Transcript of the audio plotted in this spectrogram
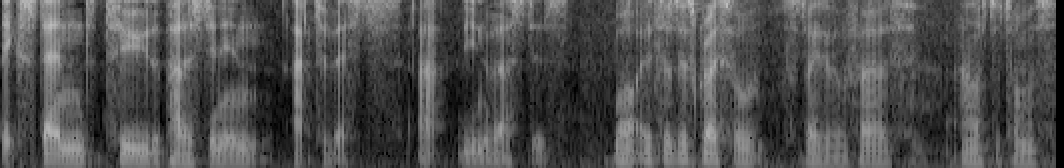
extend to the Palestinian activists at the universities. Well, it's a disgraceful state of affairs. Alastair Thomas,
